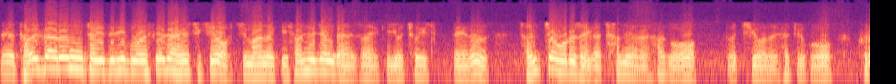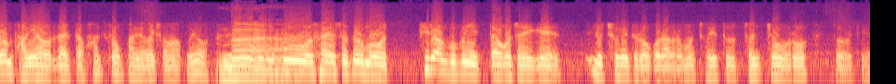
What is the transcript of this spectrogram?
네, 별다른 저희들이 뭐 세대한에 직책 없지만 이렇게 현 회장단에서 이렇게 요청이 있을 때는 전적으로 저희가 참여를 하고 또 지원을 해주고 그런 방향으로 일단 활동 방향을 정하고요. 네. 정부사에서도 뭐 필요한 부분이 있다고 저에게 요청이 들어오거나 그러면 저희도 전적으로 또 이렇게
